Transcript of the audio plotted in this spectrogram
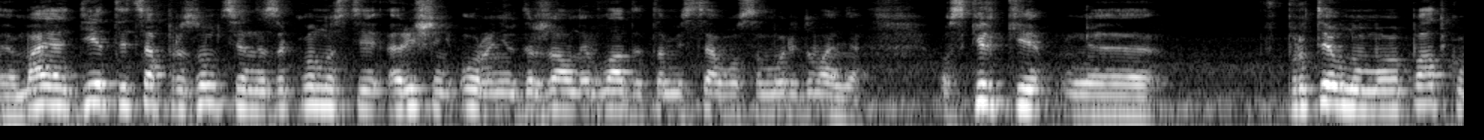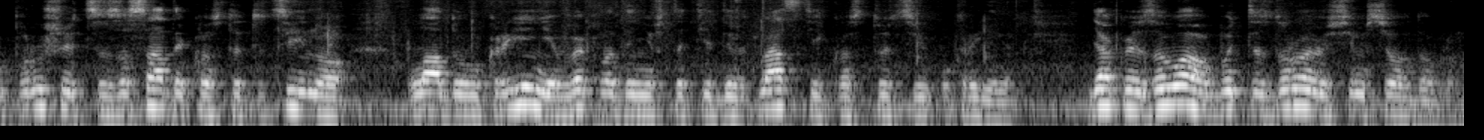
е, має діяти ця презумпція незаконності рішень органів державної влади та місцевого самоврядування, оскільки е, в противному випадку порушуються засади конституційного ладу в Україні, викладені в статті 19 Конституції України. Дякую за увагу, будьте здорові, всім всього доброго.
